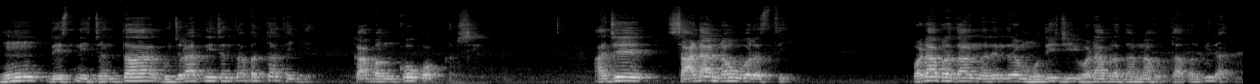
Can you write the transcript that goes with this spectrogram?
હું, દેશની જનતા, ગુજરાતની જનતા બધા થઈ ગયા કે બંકો કોક કરશે. આજે સાડા નવ વર્ષથી વડાપ્રધાન નરેન્દ્ર મોદીજી વડાપ્રધાનના હોદ્દા પર બિરાજમાન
